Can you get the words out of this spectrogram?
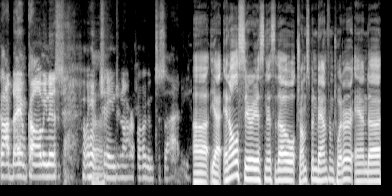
goddamn communist, fucking Uh, changing our fucking society." Uh, yeah. In all seriousness, though, Trump's been banned from Twitter, and uh,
